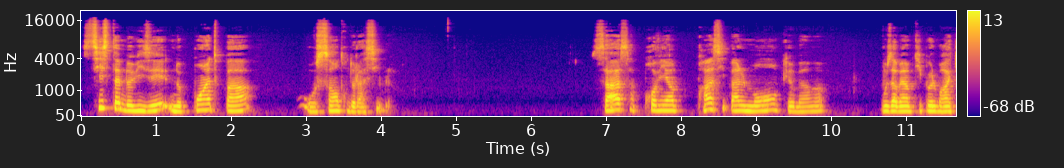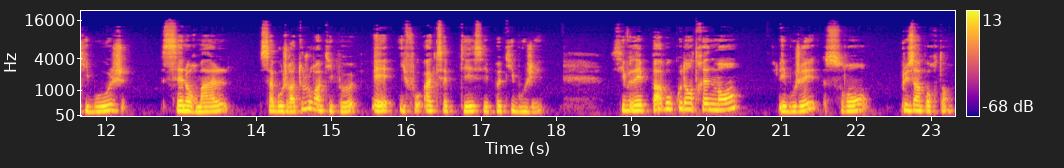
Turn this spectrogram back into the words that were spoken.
système de visée ne pointe pas au centre de la cible. Ça, ça provient principalement que ben, vous avez un petit peu le bras qui bouge, c'est normal, ça bougera toujours un petit peu, et il faut accepter ces petits bougers. Si vous n'avez pas beaucoup d'entraînement, les bougers seront plus importants.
